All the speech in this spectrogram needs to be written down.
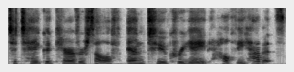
to take good care of yourself and to create healthy habits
